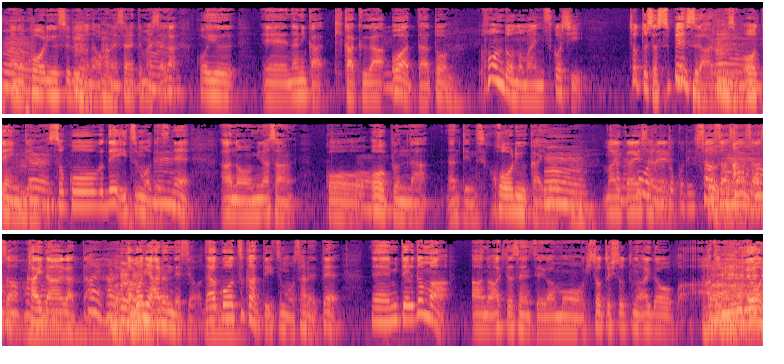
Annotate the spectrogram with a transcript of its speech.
あの交流するようなお話されてましたが、こういう、えー、何か企画が終わった後、本堂の前に少しちょっとしたスペースがあるんですよ、大店員っていうのは、そこでいつもですね、あの皆さんこうオープンななんていうんですか交流会を毎回される、そうそうそうそうそう。階段上がった、あこにあるんですよ。であこを使っていつもされてで見てるとまああの秋田先生がもう人と人との間をバーッと見るよう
